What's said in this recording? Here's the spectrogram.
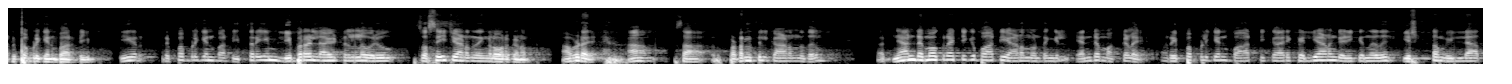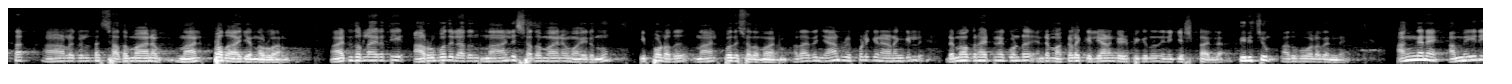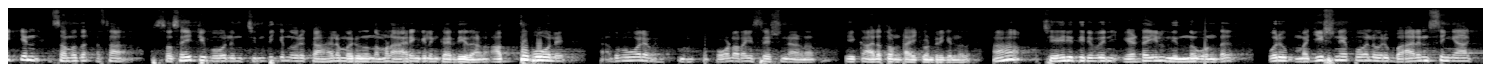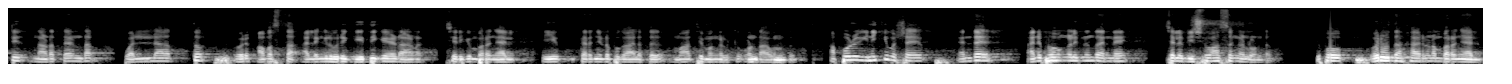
റിപ്പബ്ലിക്കൻ പാർട്ടിയും. ഈ റിപ്പബ്ലിക്കൻ പാർട്ടി ഇത്രയും ലിബറൽ ആയിട്ടുള്ള ഒരു സൊസൈറ്റി ആണെന്ന് നിങ്ങൾ ഓർക്കണം. അവിടെ ആ പഠനത്തിൽ കാണുന്നത് ഞാൻ ഡെമോക്രാറ്റിക് പാർട്ടിയാണെന്നുണ്ടെങ്കിൽ എന്റെ മക്കളെ റിപ്പബ്ലിക്കൻ പാർട്ടിക്കാർ കല്യാണം കഴിക്കുന്നത് ഇഷ്ടമില്ലാത്ത ആളുകളുടെ ശതമാനം നാൽപ്പതായി എന്നുള്ളതാണ്. ആയിരത്തി തൊള്ളായിരത്തി അറുപതിൽ അത് നാല് ശതമാനമായിരുന്നു. ഇപ്പോൾ അത് നാൽപ്പത് ശതമാനം. അതായത് ഞാൻ റിപ്പബ്ലിക്കൻ ആണെങ്കിൽ ഡെമോക്രാറ്റിനെ കൊണ്ട് എന്റെ മക്കളെ കല്യാണം കഴിപ്പിക്കുന്നത് എനിക്ക് ഇഷ്ടമല്ല തിരിച്ചും അതുപോലെ തന്നെ. അങ്ങനെ അമേരിക്കൻ സമുദ സൊസൈറ്റി പോലും ചിന്തിക്കുന്ന ഒരു കാലം വരുമെന്ന് നമ്മൾ ആരെങ്കിലും കരുതിയതാണ്. അതുപോലെ അതുപോലെ പോളറൈസേഷനാണ് ഈ കാലത്തുണ്ടായിക്കൊണ്ടിരിക്കുന്നത്. ആ ചേരിതിരിവിന് ഇടയിൽ നിന്നുകൊണ്ട് ഒരു മജീഷ്യനെ പോലെ ഒരു ബാലൻസിങ് ആക്ട് നടത്തേണ്ട വല്ലാത്ത ഒരു അവസ്ഥ അല്ലെങ്കിൽ ഒരു ഗതികേടാണ് ശരിക്കും പറഞ്ഞാൽ ഈ തെരഞ്ഞെടുപ്പ് കാലത്ത് മാധ്യമങ്ങൾക്ക് ഉണ്ടാവുന്നത്. അപ്പോഴും എനിക്ക് പക്ഷേ എന്റെ അനുഭവങ്ങളിൽ നിന്ന് തന്നെ ചില വിശ്വാസങ്ങളുണ്ട്. ഇപ്പോൾ ഒരു ഉദാഹരണം പറഞ്ഞാൽ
